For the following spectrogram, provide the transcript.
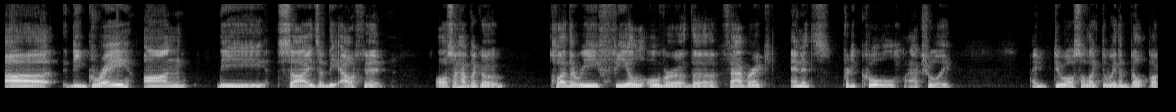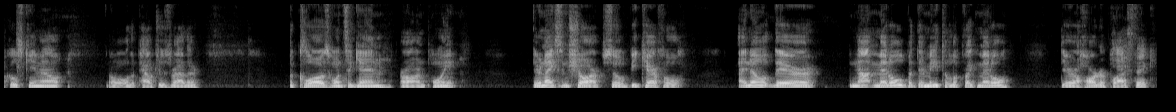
Uh, the gray on the sides of the outfit also have like a pleathery feel over the fabric, and it's pretty cool, actually. I do also like the way the belt buckles came out, or the pouches, rather. The claws, once again, are on point. They're nice and sharp, so be careful. I know they're not metal, but they're made to look like metal. They're a harder plastic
